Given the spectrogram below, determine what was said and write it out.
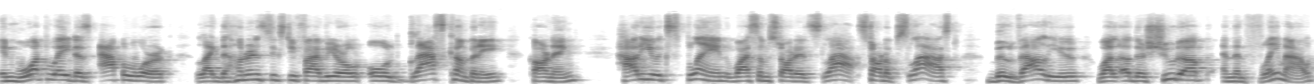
In what way does Apple work like the 165 year old old glass company, Corning? How do you explain why some started startups last, build value while others shoot up and then flame out?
